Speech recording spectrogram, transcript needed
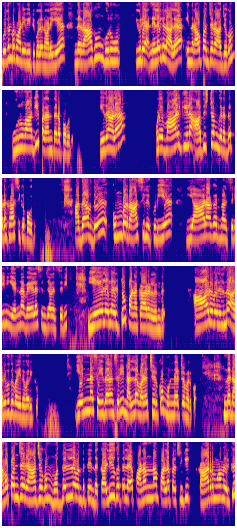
புதன் பகவானுடைய வீட்டுக்குள்ள நுழைய இந்த ராகுவும் குருவும் இவருடைய நிலைகளால இந்த நவபஞ்ச ராஜகம் உருவாகி பலன் தரப்போகுது. இதனால உடைய வாழ்க்கையில அதிர்ஷ்டம்ங்கிறது பிரகாசிக்க போகுது. அதாவது கும்ப ராசியில கூடிய யாராக இருந்தாலும் சரி நீங்க என்ன வேலை செஞ்சாலும் சரி ஏழைகள் டு பணக்காரர்ல இருந்து ஆறு வயதுலேருந்து அறுபது வயது வரைக்கும். என்ன செய்தாலும் சரி நல்ல வளர்ச்சி இருக்கும் முன்னேற்றம் இருக்கும். இந்த நவபஞ்ச ராஜகம் முதல்ல வந்துட்டு இந்த கலியுகத்துல பணம் தான் பல பிரச்சனைக்கு காரணமாவும் இருக்கு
